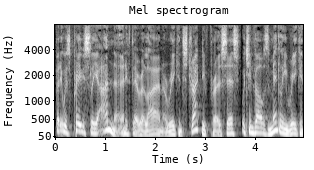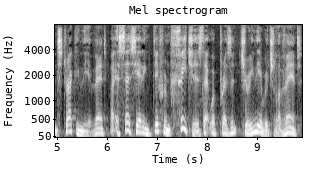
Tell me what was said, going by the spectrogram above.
But it was previously unknown if they rely on a reconstructive process which involves mentally reconstructing the event by associating different features that were present during the original event.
